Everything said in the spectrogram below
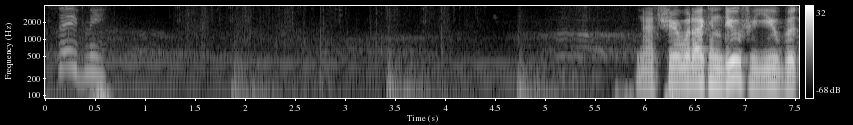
Save me! Not sure what I can do for you, but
